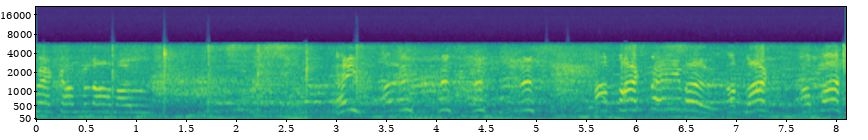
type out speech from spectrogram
weg allemaal uit. Hé, al. Al mee, man. Al paard, al paard.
